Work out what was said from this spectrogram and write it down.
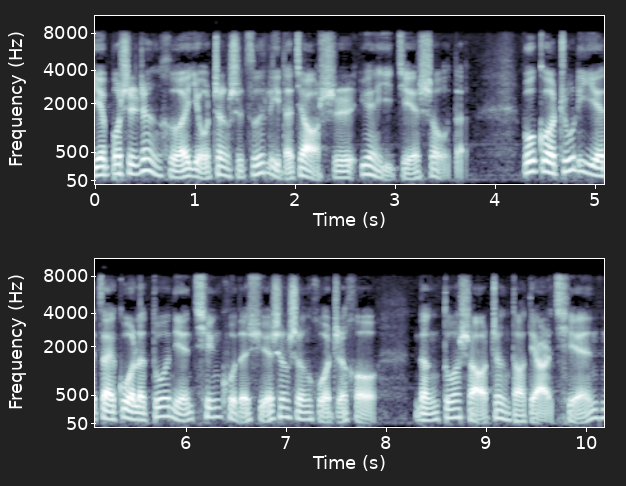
也不是任何有正式资历的教师愿意接受的。不过，朱丽叶在过了多年清苦的学生生活之后，能多少挣到点钱，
